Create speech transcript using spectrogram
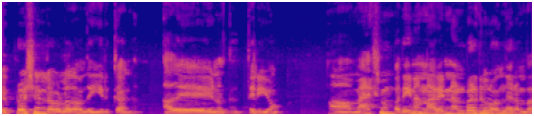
டிப்ரெஷன் லெவலில் தான் வந்து இருக்காங்க. அது எனக்கு தெரியும். மேக்ஸிமம் பார்த்தீங்கன்னா நிறைய நண்பர்கள் வந்து நம்ம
